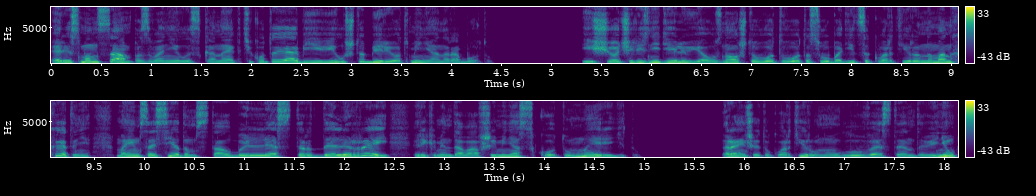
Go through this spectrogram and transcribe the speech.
Эрисман сам позвонил из Коннектикута и объявил, что берет меня на работу. Еще через неделю я узнал, что вот-вот освободится квартира на Манхэттене. Моим соседом стал бы Лестер Дель Рей, рекомендовавший меня Скотту Мередиту. Раньше эту квартиру на углу Вест-Энд-авеню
